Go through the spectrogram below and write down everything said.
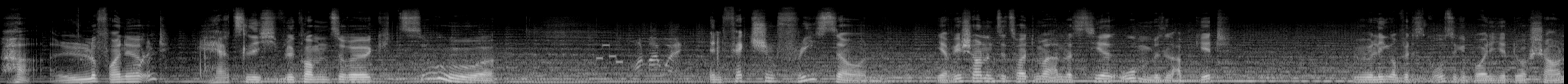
Hallo Freunde und herzlich willkommen zurück zu Infection Free Zone. Ja, wir schauen uns jetzt heute mal an, was hier oben ein bisschen abgeht. Wir überlegen, ob wir das große Gebäude hier durchschauen.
